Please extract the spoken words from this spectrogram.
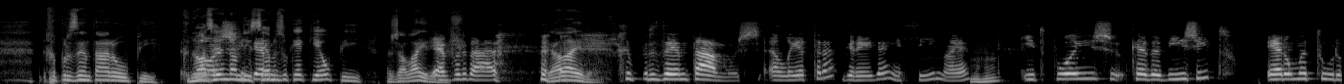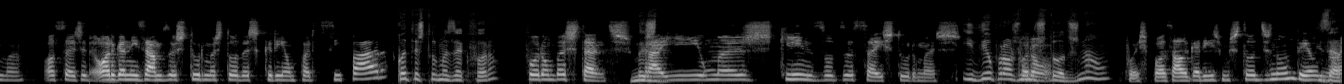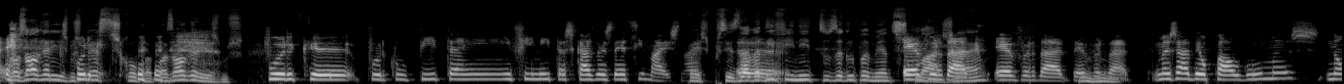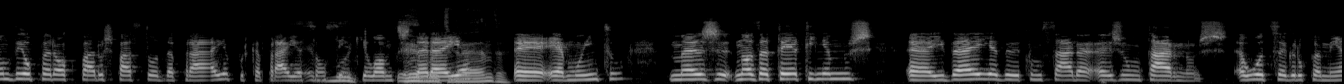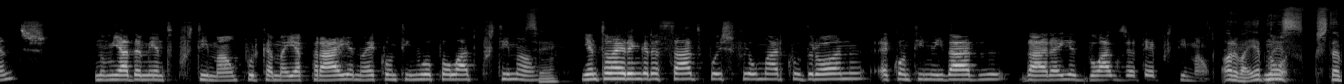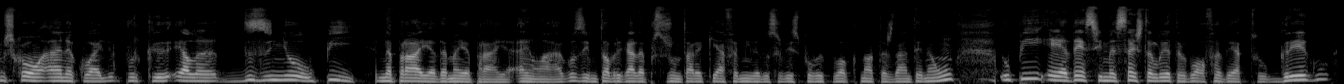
representaram o pi. Que nós, Nós ainda não fizemos- dissemos o que é que é o pi, mas já lá iremos. É verdade. Já lá iremos. Representámos a letra grega em si, não é? Uhum. e depois cada dígito era uma turma. Ou seja, organizámos as turmas todas que queriam participar. Quantas turmas é que foram? Foram bastantes, Mas- para aí umas 15 ou 16 turmas. E deu para os números todos? Não. Pois para os algarismos todos não deu, Exato, não é? para os algarismos, Porque- peço desculpa, para os algarismos. Porque, porque o pi tem infinitas casas decimais, não é? Pois precisava de Eh, infinitos agrupamentos É escolares, verdade, não é? é verdade, é Uhum. verdade. Mas já deu para algumas, não deu para ocupar o espaço todo da praia, porque a praia são 5 muito- km É de muito areia, grande. é, é muito, mas nós até tínhamos a ideia de começar a, a juntar-nos a outros agrupamentos, nomeadamente Portimão, porque a meia praia não é continua para o lado de Portimão. Sim. E então era engraçado depois filmar com o drone a continuidade da areia de Lagos até Portimão. Ora bem, é por isso que estamos com a Ana Coelho, porque ela desenhou o PI na praia da Meia Praia, em Lagos, e muito obrigada por se juntar aqui à família do Serviço Público Bloco de Notas da Antena 1. O PI é a 16ª letra do alfabeto grego,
